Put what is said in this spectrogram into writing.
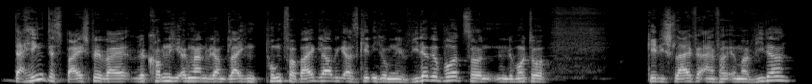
da hinkt das Beispiel, weil wir kommen nicht irgendwann wieder am gleichen Punkt vorbei, glaube ich. Also es geht nicht um eine Wiedergeburt, sondern in dem Motto, geht die Schleife einfach immer wieder.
